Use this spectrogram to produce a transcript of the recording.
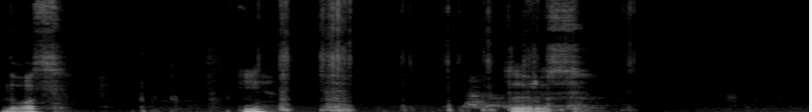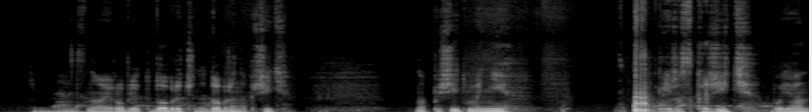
Два. І Терес. Не знаю, роблю це добре чи не добре, напишіть. Напишіть мені і розкажіть, бо я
